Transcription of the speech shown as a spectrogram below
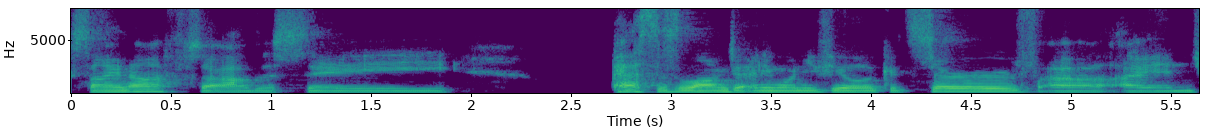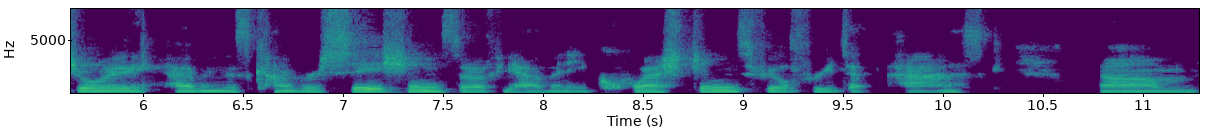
sign off. So I'll just say, pass this along to anyone you feel it could serve. Uh, I enjoy having this conversation. So if you have any questions, feel free to ask. Um,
